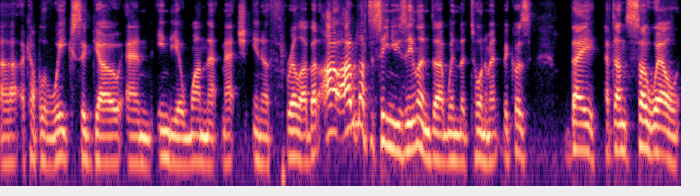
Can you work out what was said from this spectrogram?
uh, a couple of weeks ago, and India won that match in a thriller. But I, I would love to see New Zealand uh, win the tournament because they have done so well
